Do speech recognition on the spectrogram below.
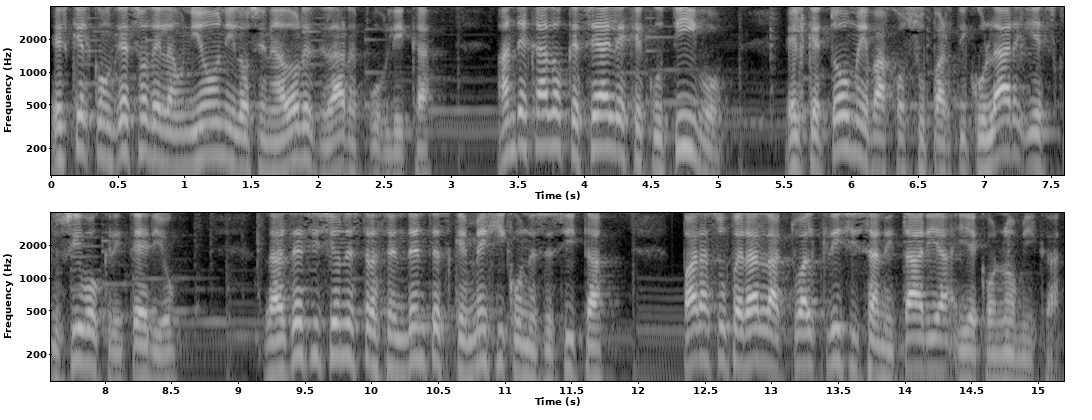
es que el Congreso de la Unión y los senadores de la República han dejado que sea el Ejecutivo el que tome bajo su particular y exclusivo criterio las decisiones trascendentes que México necesita para superar la actual crisis sanitaria y económica.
